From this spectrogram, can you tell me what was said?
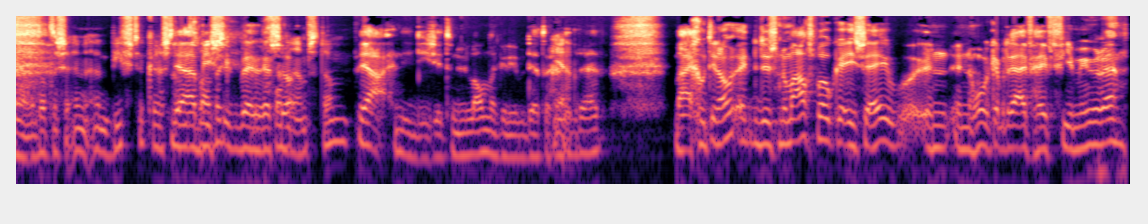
Ja, want dat is een, een biefstukrestaurant. Ja, biefstuk bij restaurant in Amsterdam. Ja, en die, die zitten nu landelijk, die hebben 30 ja. bedrijven. Maar goed, dus normaal gesproken is hey, een, een horecabedrijf heeft vier muren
